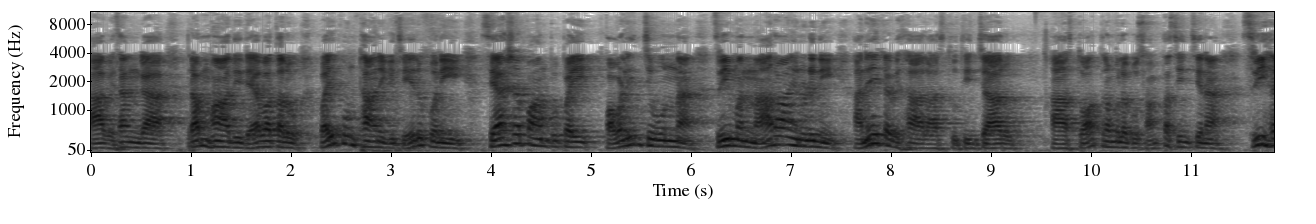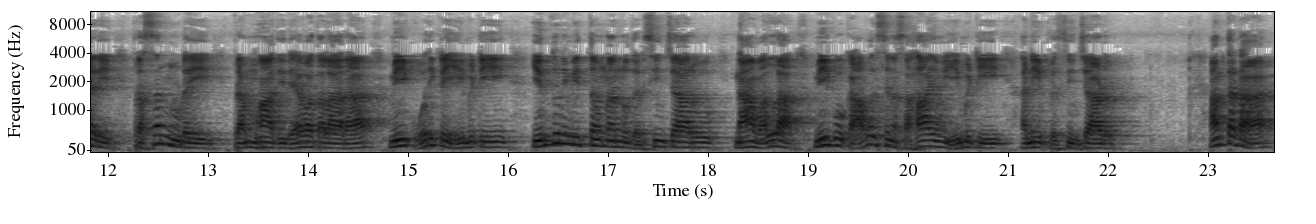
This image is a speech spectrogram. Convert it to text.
ఆ విధంగా బ్రహ్మాది దేవతలు వైకుంఠానికి చేరుకొని శేషపాంపుపై పవళించి ఉన్న శ్రీమన్నారాయణుడిని అనేక విధాలా స్తుతించారు. ఆ స్తోత్రములకు సంతసించిన శ్రీహరి ప్రసన్నుడై బ్రహ్మాది దేవతలారా మీ కోరిక ఏమిటి? ఎందు నిమిత్తం నన్ను దర్శించారు? నా వల్ల మీకు కావలసిన సహాయం ఏమిటి? అని ప్రశ్నించాడు. అంతటా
